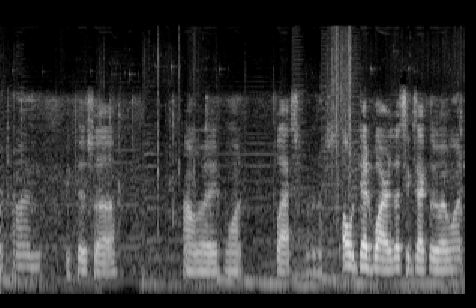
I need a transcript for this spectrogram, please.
More time because uh I don't really want blast furnace. Oh dead wire, that's exactly what I want.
